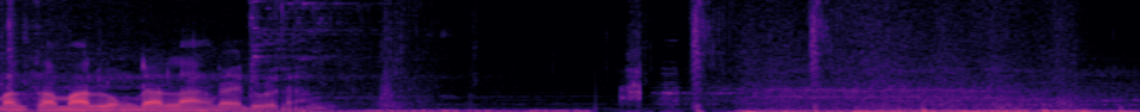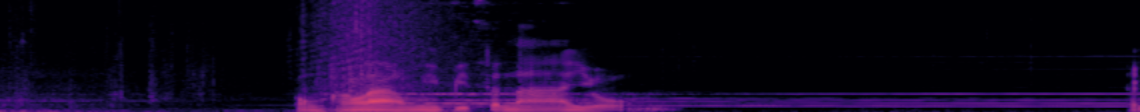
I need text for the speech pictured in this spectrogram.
มันสามารถลงด้านล่างได้ด้วยนะ รงข้างล่างมีปริศนาอยู่แต่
